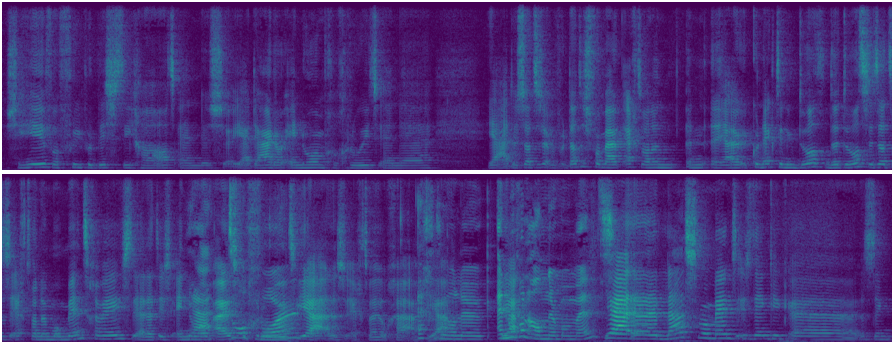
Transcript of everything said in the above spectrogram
Dus heel veel free publicity gehad en dus ja, daardoor enorm gegroeid. En ja, dus dat is, dat is voor mij ook echt wel een, een ja, connecting dot, de dots. Dus dat is echt wel een moment geweest. Ja, dat is enorm Ja, uitgegroeid. Ja, dat is echt wel heel gaaf. Echt ja. heel leuk. En Ja. nog een ander moment. Ja, eh, het laatste moment is denk ik, eh, dat is denk,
